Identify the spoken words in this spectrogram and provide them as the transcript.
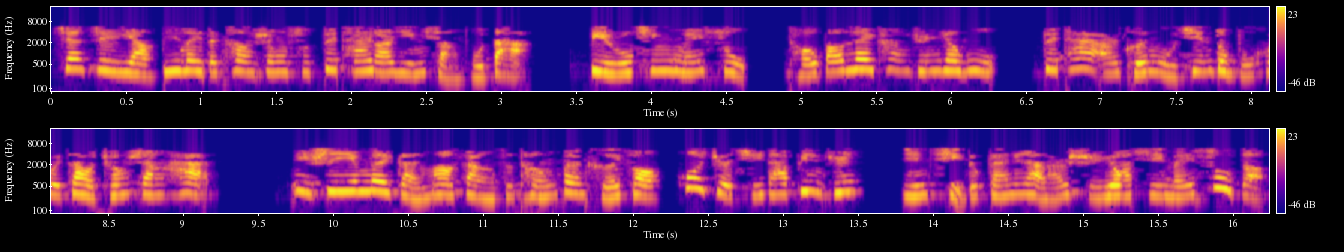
像这样 B 类的抗生素对胎儿影响不大。比如青霉素、头孢类抗菌药物，对胎儿和母亲都不会造成伤害。你是因为感冒、嗓子疼、伴咳嗽或者其他病菌引起的感染而使用阿奇霉素的，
